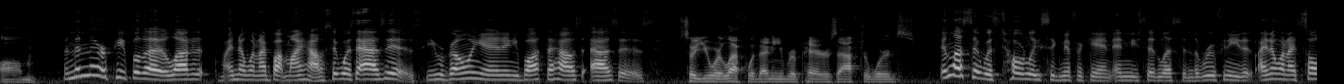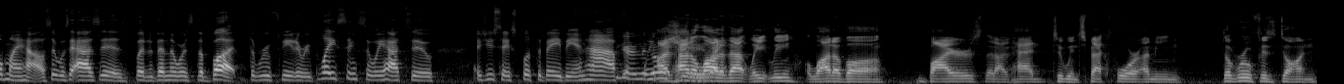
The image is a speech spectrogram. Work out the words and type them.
um, And then there are people that a lot of, I know when I bought my house, it was as is. You were going in and you bought the house as is. so you were left with any repairs afterwards Unless it was totally significant and you said, listen, the roof needed, I know when I sold my house, it was as is, but then there was the but. The roof needed replacing, so we had to, as you say, split the baby in half. We- i've had a lot of that lately a lot of uh, buyers that i've had to inspect for i mean the roof is done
